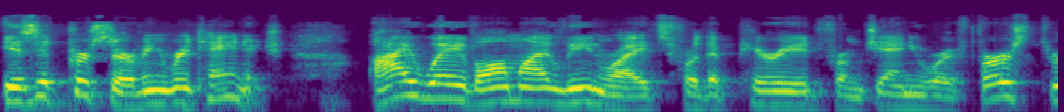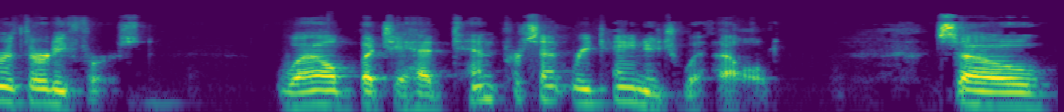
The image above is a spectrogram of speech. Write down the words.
Is it preserving retainage? I waive all my lien rights for the period from January 1st through 31st. Well, but you had 10% retainage withheld. So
